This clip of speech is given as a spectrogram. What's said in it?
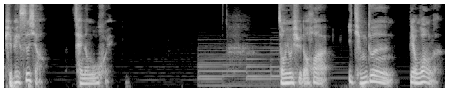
匹配思想，才能无悔。总有许多话一停顿便忘了。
